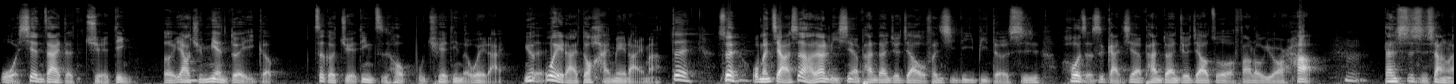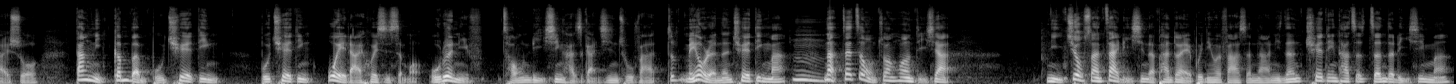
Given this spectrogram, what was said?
我现在的决定，而要去面对一个这个决定之后不确定的未来，因为未来都还没来嘛。对，所以我们假设好像理性的判断就叫我分析利弊得失，或者是感性的判断就叫做 follow your heart。嗯，但事实上来说，当你根本不确定、不确定未来会是什么，无论你从理性还是感性出发，这没有人能确定吗？嗯，那在这种状况底下，你就算再理性的判断，也不一定会发生啊！你能确定它是真的理性吗？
